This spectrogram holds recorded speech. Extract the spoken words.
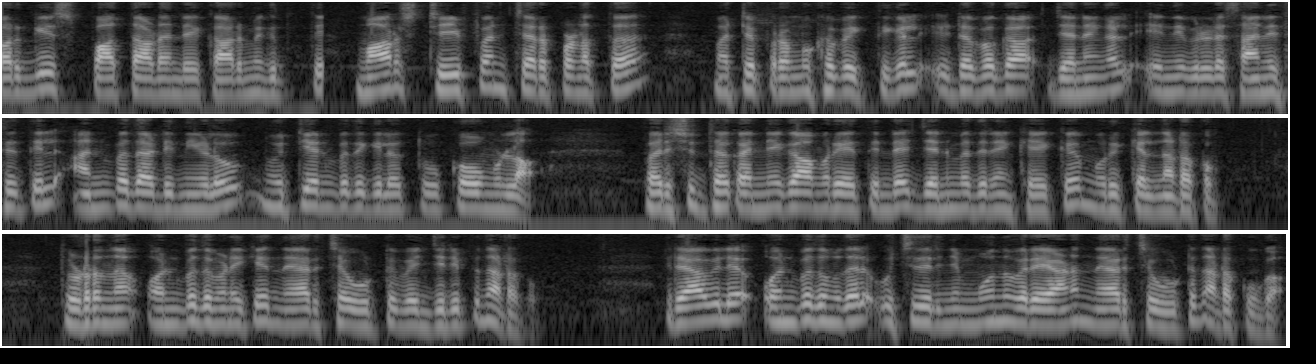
വർഗീസ് പാത്താടന്റെ കാർമ്മികത്വത്തിൽ മാർ സ്റ്റീഫൻ ചെറപ്പണത്ത് മറ്റ് പ്രമുഖ വ്യക്തികൾ ഇടവക ജനങ്ങൾ എന്നിവരുടെ സാന്നിധ്യത്തിൽ അൻപത് അടി നീളവും നൂറ്റി അൻപത് കിലോ തൂക്കവുമുള്ള പരിശുദ്ധ കന്യകാമറിയത്തിന്റെ ജന്മദിന കേക്ക് മുറിക്കൽ നടക്കും. തുടർന്ന് ഒൻപത് മണിക്ക് നേർച്ച ഊട്ട് വെഞ്ചരിപ്പ് നടക്കും. രാവിലെ ഒൻപത് മുതൽ ഉച്ചതിരിഞ്ഞ് മൂന്ന് വരെയാണ് നേർച്ച ഊട്ട് നടക്കുക.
